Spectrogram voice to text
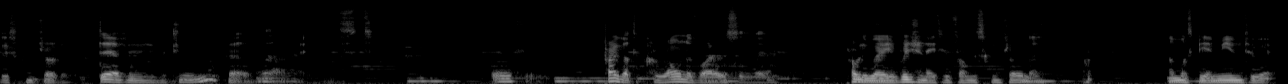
This controller definitely needs a clean look at that. Just awful. Probably got the coronavirus in there. Probably where it originated from this controller. I must be immune to it.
